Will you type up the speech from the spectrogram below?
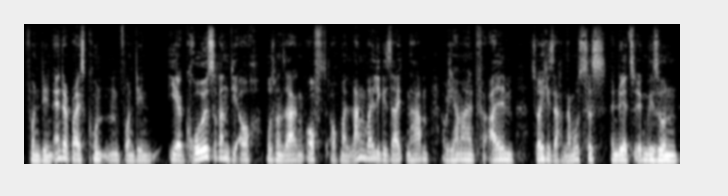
von den Enterprise-Kunden, von den eher größeren, die auch, muss man sagen, oft auch mal langweilige Seiten haben, aber die haben halt vor allem solche Sachen. Da muss es, wenn du jetzt irgendwie so ein,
